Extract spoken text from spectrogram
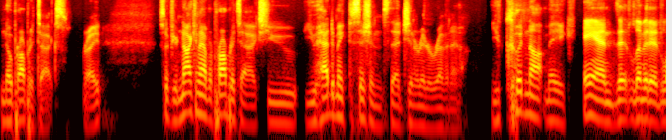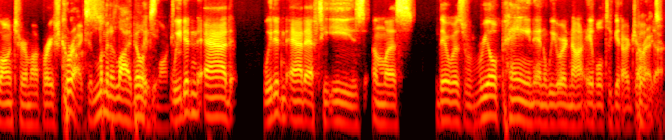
no property tax, right? So if you're not going to have a property tax, you you had to make decisions that generated revenue. You could not make and that limited long-term operational correct costs. and limited liabilities Like, long we didn't add we didn't add FTEs unless there was real pain and we were not able to get our job Correct. done.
